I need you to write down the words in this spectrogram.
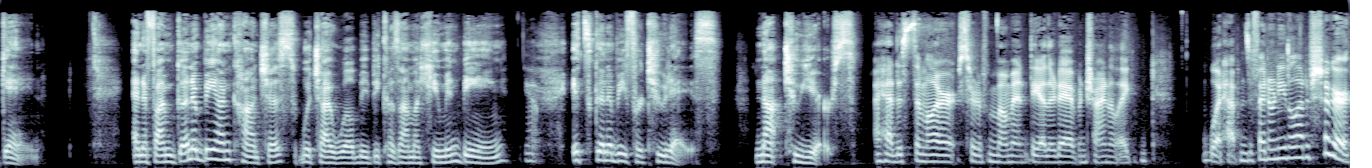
gain." And if I'm going to be unconscious, which I will be because I'm a human being, Yeah. it's going to be for two days, not two years. I had a similar sort of moment the other day. I've been trying to like, what happens if I don't eat a lot of sugar?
